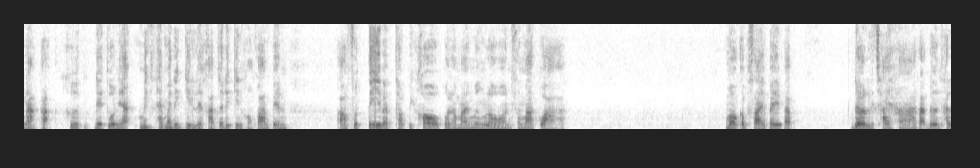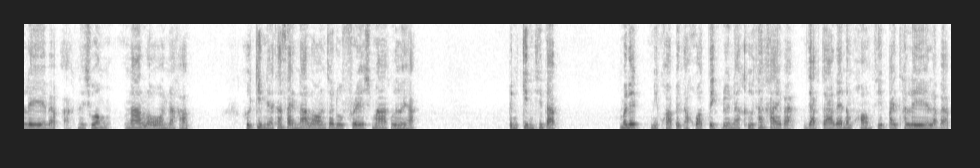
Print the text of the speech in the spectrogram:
หนักๆอะ่ะคือในตัวเนี้ยไม่แทบไม่ได้กลิ่นเลยครับ จะได้กลิ่นของความเป็นอ่าฟรุตตี้แบบท็อปิคอลผลไม้เมืองร้อนซะมากกว่าเหมาะกับใส่ไปแบบเดินชายหาดอะเดินทะเลแบบอะในช่วงหน้าร้อนนะครับ คือกลิ่นเนี้ยถ้าใส่หน้าร้อนจะดูเฟรชมากเลยอะเป็นกลิ่นที่แบบไม่ได้มีความเป็นอะควาติกด้วยนะ คือถ้าใครแบบอยากจะได้น้ำหอมที่ไปทะเลแล้วแบบ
